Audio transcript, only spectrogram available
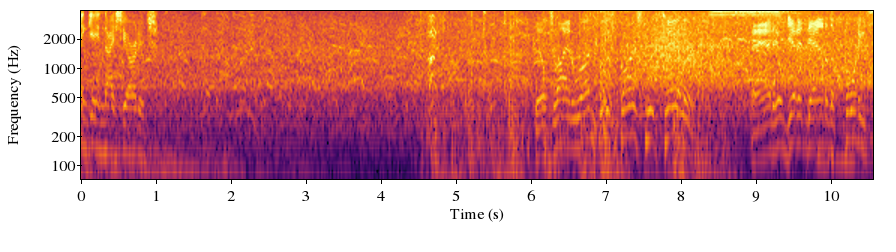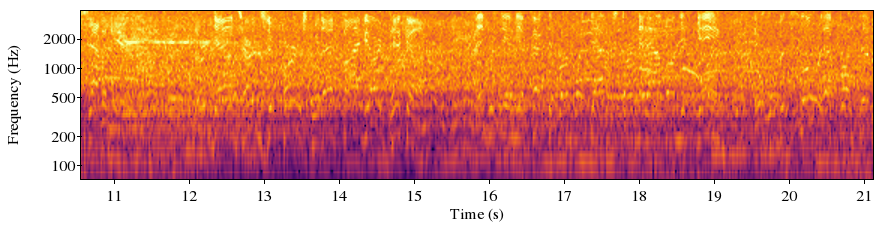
and gain nice yardage. They'll try and run for the first with Taylor. And he'll get it down to the 47 here. Third down turns to first with that five-yard pickup. I think we're seeing the effect that runs like that are starting to have on this game. They're a little bit slower, that front seven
